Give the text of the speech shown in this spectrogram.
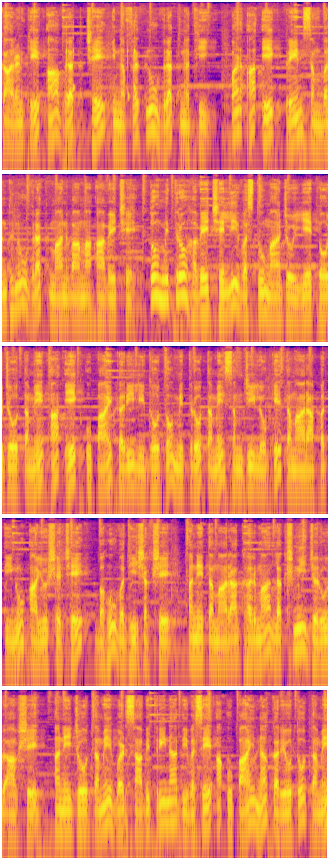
કારણ કે આ વ્રત છે એ નફરતનું વ્રત નથી. પણ આ એક પ્રેમ સંબંધનું વ્રત માનવામાં આવે છે. તો મિત્રો, હવે છેલ્લી વસ્તુમાં જોઈએ તો જો તમે આ એક ઉપાય કરી લીધો તો મિત્રો, તમે સમજી લો કે તમારા પતિનું આયુષ્ય છે, બહુ વધી શકશે અને તમારા ઘરમાં લક્ષ્મી જરૂર આવશે અને જો તમે વડ સાવિત્રીના દિવસે આ ઉપાય ન કર્યો તો તમે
